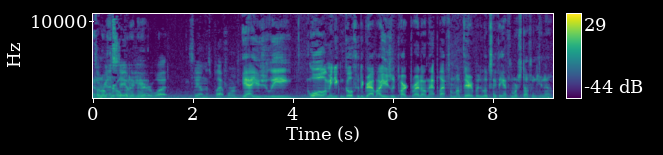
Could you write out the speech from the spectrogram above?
I don't know we're if gonna they're stay open on here or what? Stay on this platform? Yeah, I usually. Well, I mean, you can go through the gravel. I usually parked right on that platform up there, but it looks like they have some more stuff in here now.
